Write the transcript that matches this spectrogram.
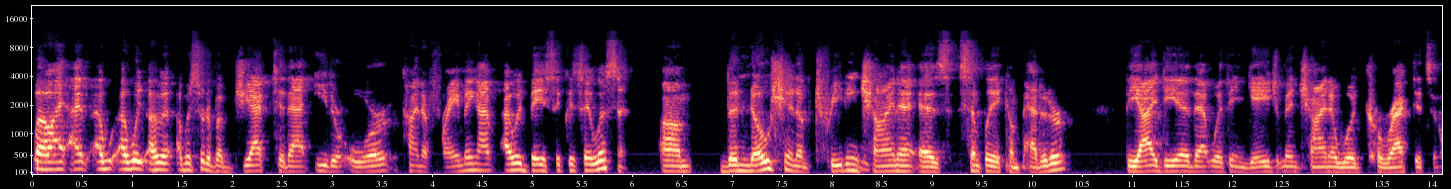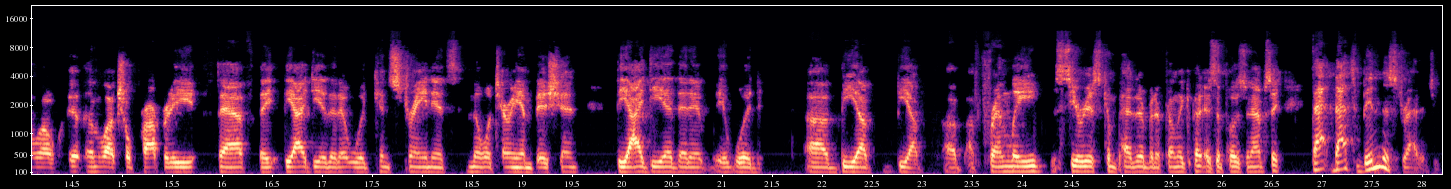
Well, I, I, I, would, I, would, I would sort of object to that either or kind of framing. I, I would basically say, listen, um, the notion of treating China as simply a competitor, the idea that with engagement, China would correct its intellectual property theft, the, the idea that it would constrain its military ambition, the idea that it, it would uh, be a be a, a, friendly, serious competitor, but a friendly competitor as opposed to an adversary. That that's been the strategy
